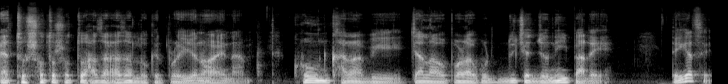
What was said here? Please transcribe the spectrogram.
এত শত শত হাজার হাজার লোকের প্রয়োজন হয় না। খুন, খারাপি, জ্বালাও, পড়াও দুই চারজনই পারে। ঠিক আছে?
